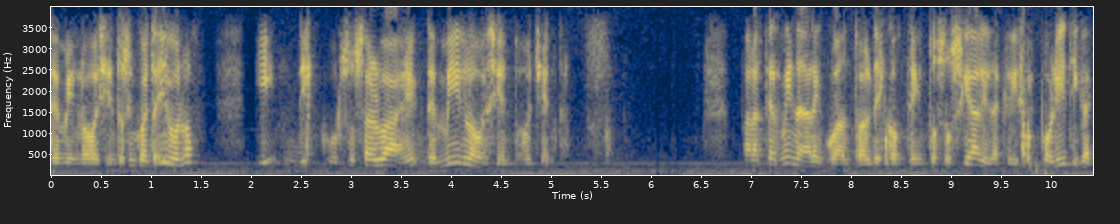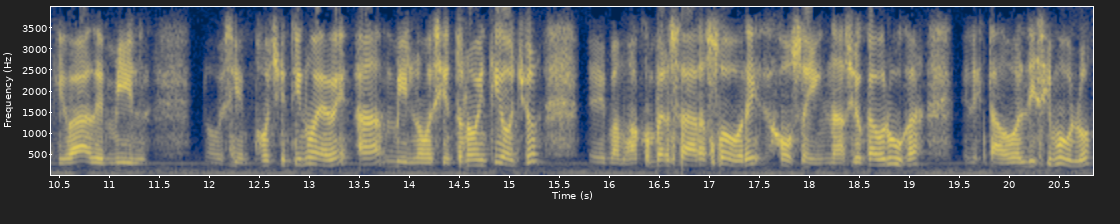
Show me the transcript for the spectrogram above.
de 1951 y Discurso Salvaje de 1980. Para terminar, en cuanto al descontento social y la crisis política que va de mil 1989 a 1998 eh, vamos a conversar sobre José Ignacio Cabrujas, el estado del disimulo,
